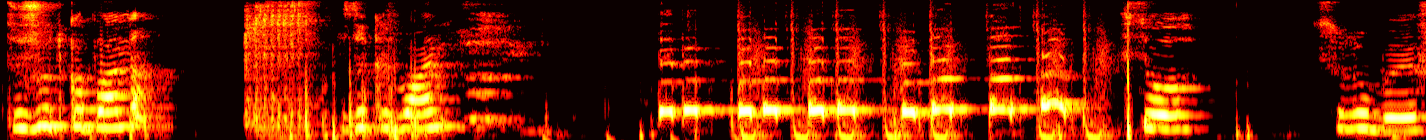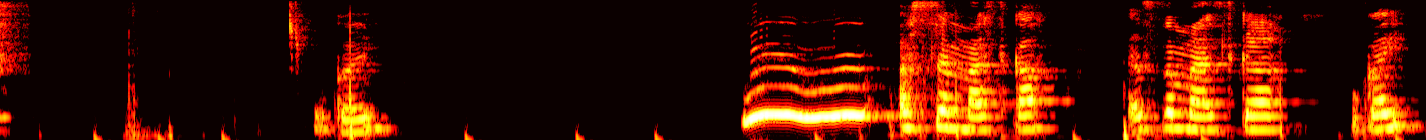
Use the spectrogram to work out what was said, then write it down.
Це жутка пана. Закриваємо. Все. Зробив. Окей. СМС-ка. СМС-ка. Окей.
